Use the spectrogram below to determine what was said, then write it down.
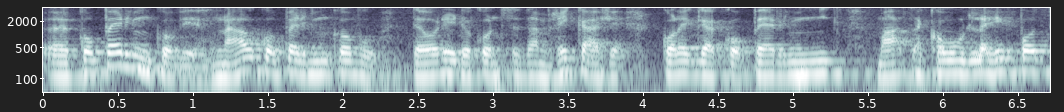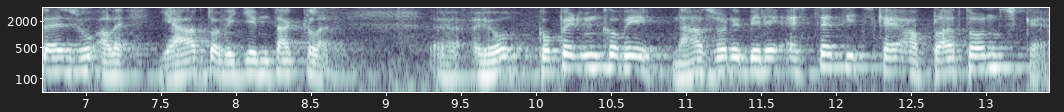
Eh, Koperníkovi, znal Koperníkovu teorii, dokonce tam říká, že kolega Koperník má takovouhle hypotézu, ale já to vidím takhle. Eh, jo, Koperníkovi názory byly estetické a platonské.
